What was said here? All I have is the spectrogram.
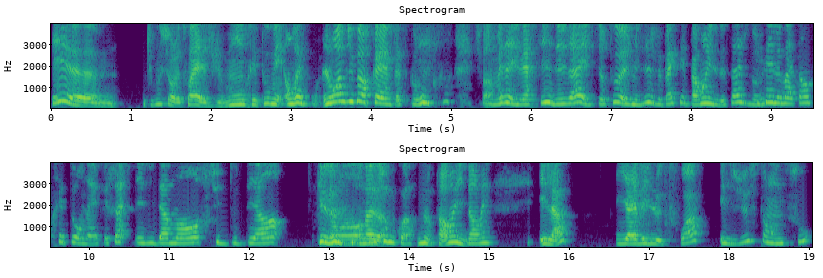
Et euh, du coup, sur le toit, je le montre et tout. Mais on reste loin du bord quand même. Parce. Enfin, moi, j'avais le vertige déjà. Et puis surtout, euh, je me disais, je veux pas que les parents ils le sachent. Donc... C'était le matin très tôt, on avait fait ça, évidemment, tu te doutes bien. Que en on a- quoi. Nos parents, ils dormaient. Et là, il y avait le toit. Et juste en dessous,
